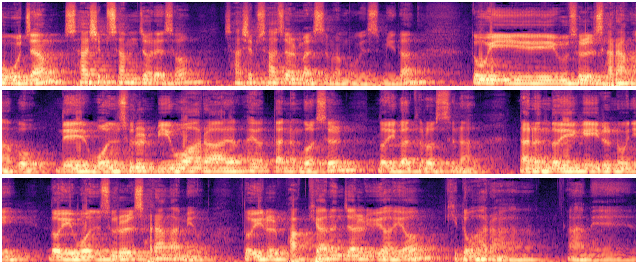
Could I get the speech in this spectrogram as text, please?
5장 43절에서 44절 말씀만 보겠습니다. 또 이웃을 사랑하고 내 원수를 미워하라 하였다는 것을 너희가 들었으나 나는 너희에게 이르노니 너희 원수를 사랑하며 너희를 박해하는 자를 위하여 기도하라. 아멘.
